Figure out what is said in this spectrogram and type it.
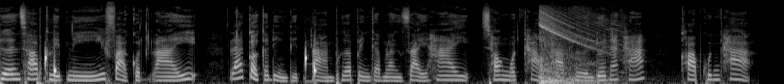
พื่อนๆชอบคลิปนี้ฝากกดไลค์และกดกระดิ่งติดตามเพื่อเป็นกำลังใจให้ช่องมดข่าวพาเพลินด้วยนะคะ ขอบคุณค่ะ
